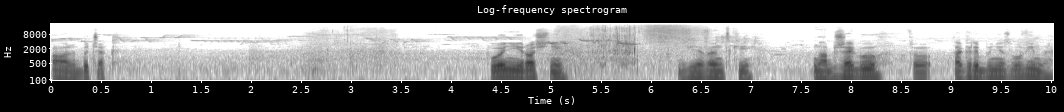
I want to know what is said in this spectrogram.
o ale byczek. Płyni, rośni dwie wędki na brzegu, to tak ryby nie złowimy.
